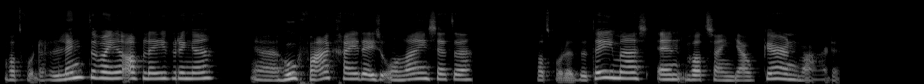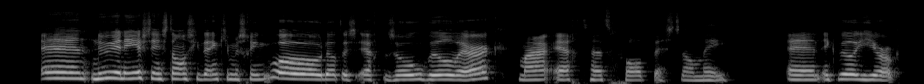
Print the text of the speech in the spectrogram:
Wat wordt de lengte van je afleveringen? Uh, hoe vaak ga je deze online zetten? Wat worden de thema's? En wat zijn jouw kernwaarden? En nu in eerste instantie denk je misschien, wow, dat is echt zoveel werk. Maar echt, het valt best wel mee. En ik wil je hier ook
